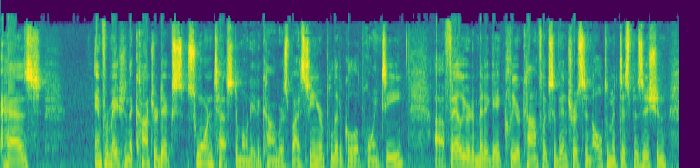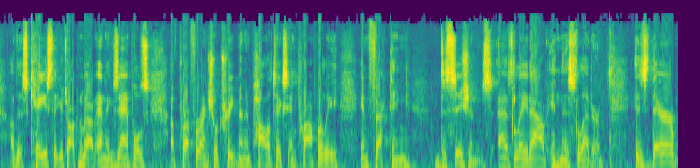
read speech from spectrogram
has information that contradicts sworn testimony to Congress by senior political appointee, uh, failure to mitigate clear conflicts of interest and ultimate disposition of this case that you're talking about, and examples of preferential treatment in politics improperly infecting decisions as laid out in this letter. Is there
